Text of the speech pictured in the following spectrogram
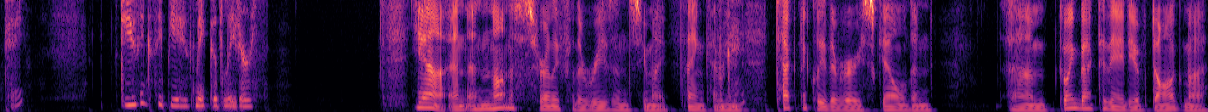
Okay. Do you think CPAs make good leaders? Yeah, and, and not necessarily for the reasons you might think. I okay. mean, technically, they're very skilled. And um, going back to the idea of dogma,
